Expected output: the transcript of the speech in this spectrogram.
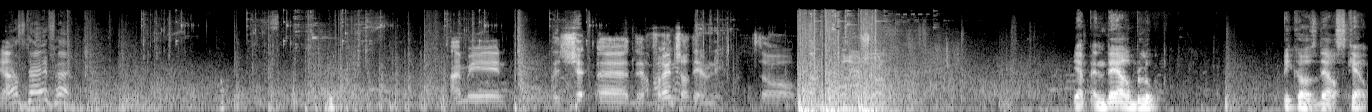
Ja. erste Hilfe. I mean, the uh, the French are the enemy. So that's very usual. Yep, and they are blue because they are scared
